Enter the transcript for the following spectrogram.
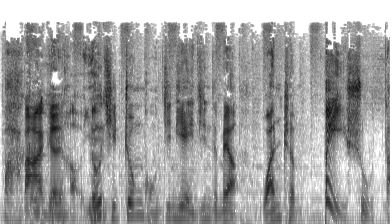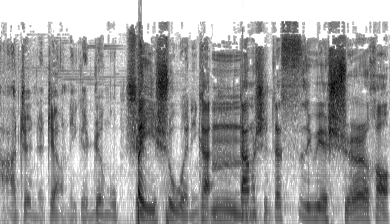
八个也好，尤其中红今天已经怎么样完成倍数达阵的这样的一个任务？倍数啊！你看，嗯、当时在四月十二号，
